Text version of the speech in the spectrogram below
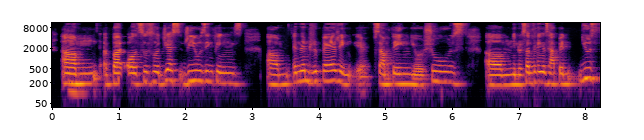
um, but also, so just reusing things um, and then repairing if something, your shoes, um, you know, something has happened. Use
